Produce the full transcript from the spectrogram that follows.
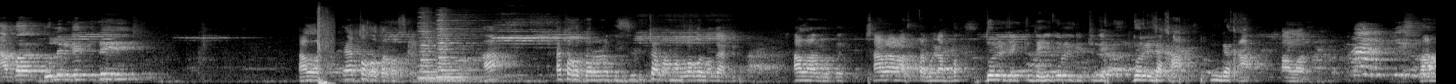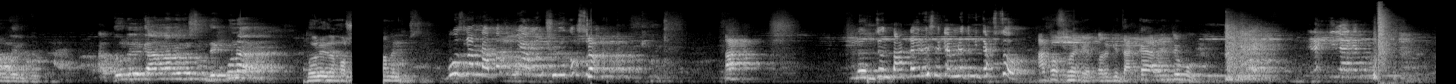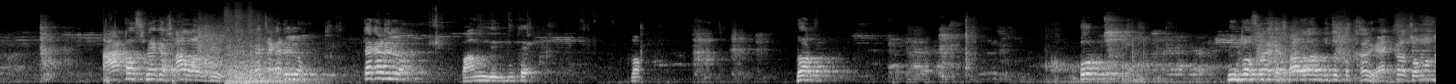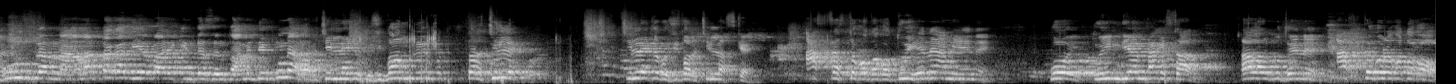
আবার দলিল দেখতে আল্লাহ এত কথা কষ্ট হ্যাঁ? এত কথা কিছু আমার লগে লগে আমি আল্লাহ রূপে সারা রাস্তা বের আব্বা দলিলটা একটু দেখি দলিলটা একটু দেখি দলিলটা খা দেখা আল্লাহ রাম দেখব আর দলিল কার নামে করছেন দেখব না? দলিল আমার নামে। বুঝলাম না তুমি এমন শুরু করছ? হ্যাঁ? লোকজন তাড়াতাড়ি রয়েছে কেমনে তুমি দেখছ? আটস মেঘে তোর কি ধাক্কা আড়াই দেবো এটা কি লাগে তোমার? আটস মেঘে সাল আসবে টাকা দিল টাকা দিল। বাম দিন বুথে ধর। বুঝলাম না আমার টাকা দিয়ে বাড়ি কিনতেছেন তো আমি দেখব না। তোরা চিল্লাইতে গেছি বান্ধবীর তোরা চিল্লে। চিল্লাইতে গেছি তোরা চিল্লাসকে। আস্তে আস্তে কথা কর তুই হেনে আমি হেনে। কই তুই ইন্ডিয়ান পাকিস্তান সালার বুথ হেনে আস্তে করে কথা কর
